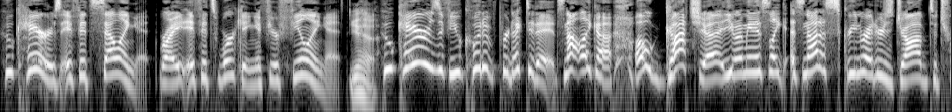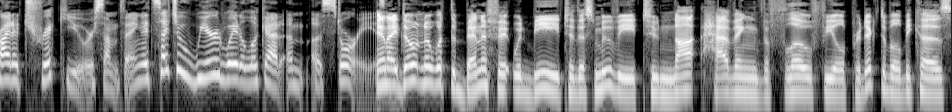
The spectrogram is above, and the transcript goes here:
who cares if it's selling it, right? If it's working, if you're feeling it. Yeah. Who cares if you could have predicted it? It's not like a, oh, gotcha. You know what I mean? It's like, it's not a screenwriter's job to try to trick you or something. It's such a weird way to look at a, a story. It's And I don't know what the benefit would be to this movie to not having the flow feel predictable because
